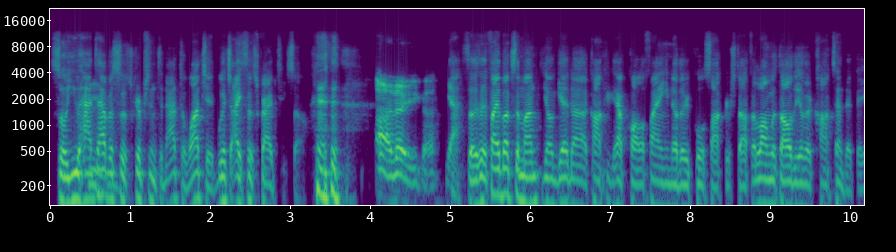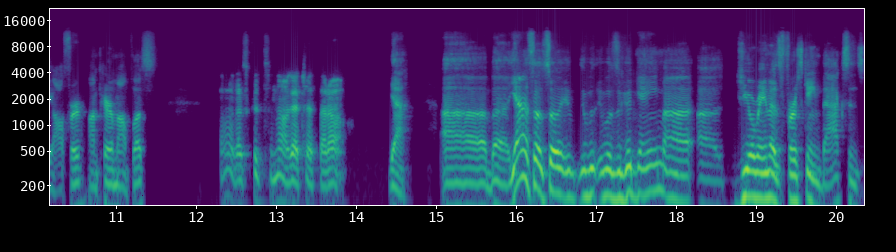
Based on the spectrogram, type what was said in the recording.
So you had mm-hmm. to have a hmm. subscription to that to watch it, which I subscribe to. So Oh, there you go. Yeah. So five bucks a month, you'll get uh CONCACAF qualifying and other cool soccer stuff, along with all the other content that they offer on Paramount Plus. Oh, that's good to know. I gotta check that out. Yeah. Uh, but yeah, so so it, it, was, it was a good game. Uh, uh, Gio Reyna's first game back since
